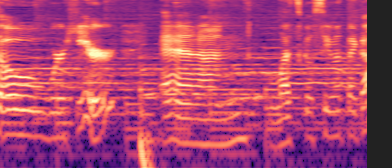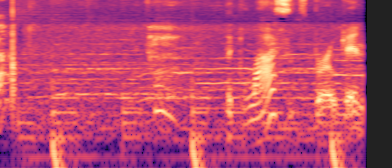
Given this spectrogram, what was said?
So we're here and let's go see what they got. the glass is broken.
